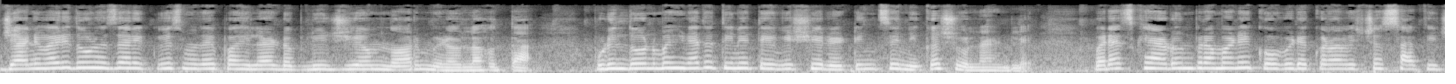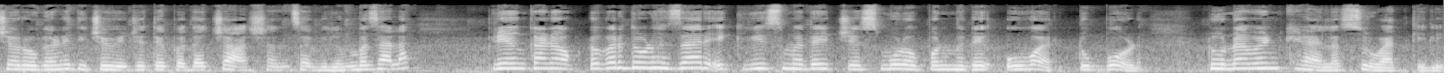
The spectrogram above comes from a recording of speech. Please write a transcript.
जानेवारी दोन हजार एकवीसमध्ये पहिला डब्ल्यू जी एम नॉर्म मिळवला होता. पुढील दोन महिन्यात तिने तेवीसशे रेटिंगचे निकष ओलांडले. बऱ्याच खेळाडूंप्रमाणे कोविड एकोणावीसच्या साथीच्या रोगाने तिच्या विजेतेपदाच्या आशांचा विलंब झाला. प्रियंकाने ऑक्टोबर दोन हजार एकवीसमध्ये Chessmood Chessmood open over the board tournament खेळायला सुरुवात केली.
